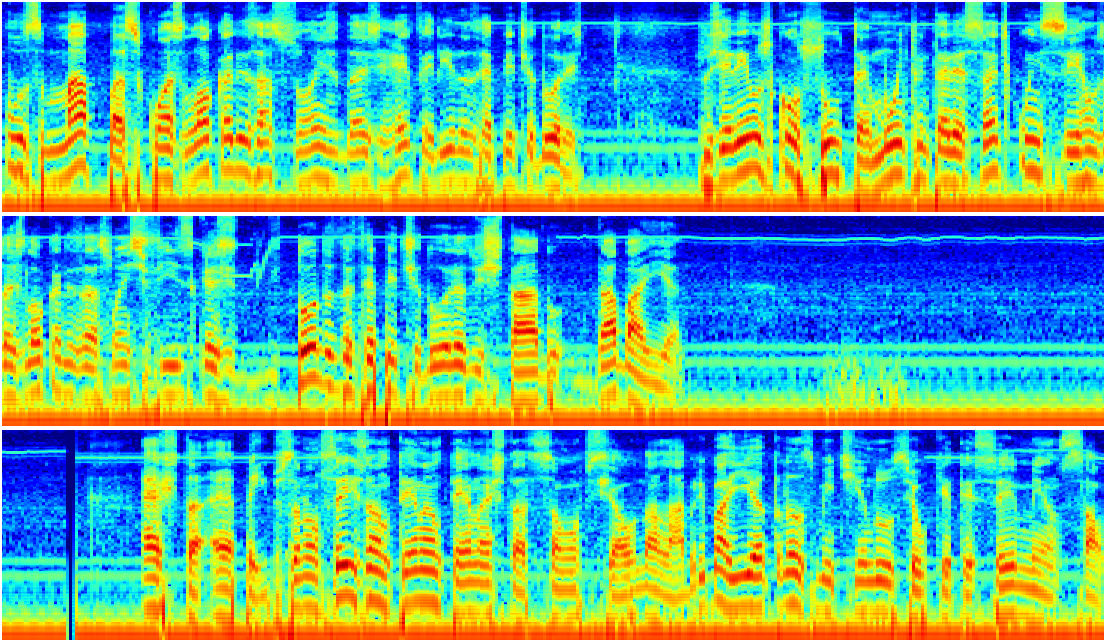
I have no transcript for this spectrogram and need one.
os mapas com as localizações das referidas repetidoras. Sugerimos consulta, é muito interessante conhecermos as localizações físicas de todas as repetidoras do estado da Bahia. Esta é a PY6 Antena Antena, estação oficial da Labre Bahia, transmitindo o seu QTC mensal.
